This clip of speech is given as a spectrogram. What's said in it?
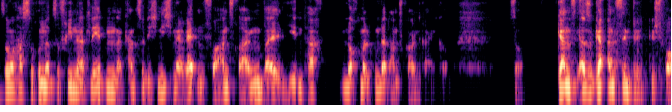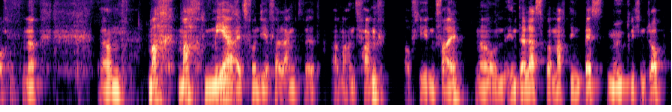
So hast du 100 zufriedene Athleten, dann kannst du dich nicht mehr retten vor Anfragen, weil jeden Tag nochmal 100 Anfragen reinkommen. So, ganz, also ganz simpel gesprochen. Ne? Ähm, mach, mach mehr, als von dir verlangt wird am Anfang. Auf jeden Fall. Ne? Und hinterlass, mach den bestmöglichen Job,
